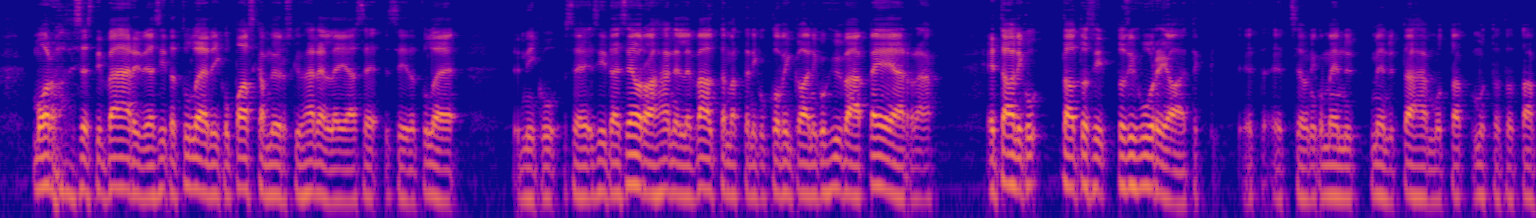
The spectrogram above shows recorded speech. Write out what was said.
moraalisesti väärin ja siitä tulee niin kuin paskamyrsky hänelle ja se, siitä tulee niin kuin, se, siitä ei seuraa hänelle välttämättä niin kuin, kovinkaan niin kuin, hyvää PR. Että tämä on, niin kuin, tämä on tosi, tosi hurjaa, että, että, että se on niin kuin, mennyt, mennyt tähän, mutta, mutta tota,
